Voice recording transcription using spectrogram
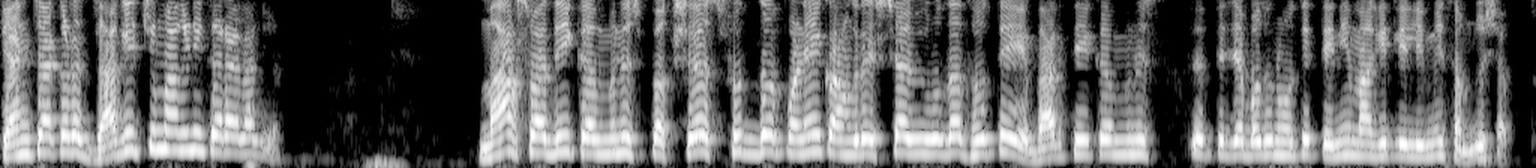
त्यांच्याकडे जागेची मागणी करायला लागलं. मार्क्सवादी कम्युनिस्ट पक्ष शुद्धपणे काँग्रेसच्या विरोधात होते. भारतीय कम्युनिस्ट त्याच्यामधून होते त्यांनी मागितलेली मी समजू शकतो.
